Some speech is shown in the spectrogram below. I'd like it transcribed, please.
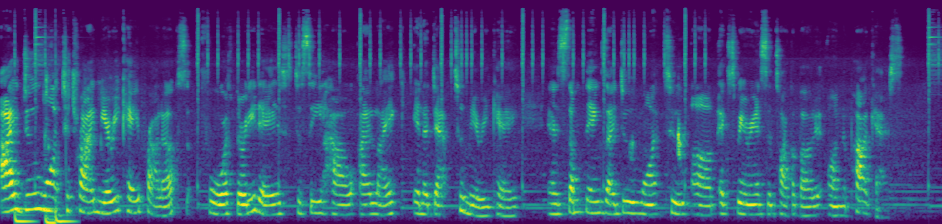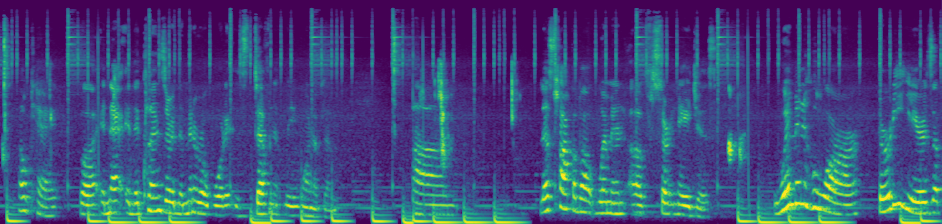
I do want to try Mary Kay products for 30 days to see how I like and adapt to Mary Kay. And some things I do want to um, experience and talk about it on the podcast. Okay, but and that and the cleanser and the mineral water is definitely one of them. Um, let's talk about women of certain ages. Women who are 30 years of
